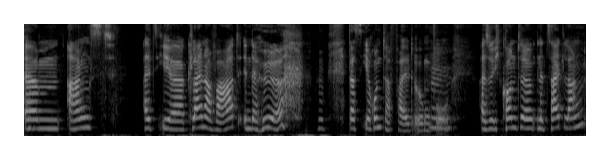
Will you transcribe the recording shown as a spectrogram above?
ähm, Angst, als ihr kleiner wart in der Höhe, dass ihr runterfallt irgendwo. Mhm. Also ich konnte eine Zeit lang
